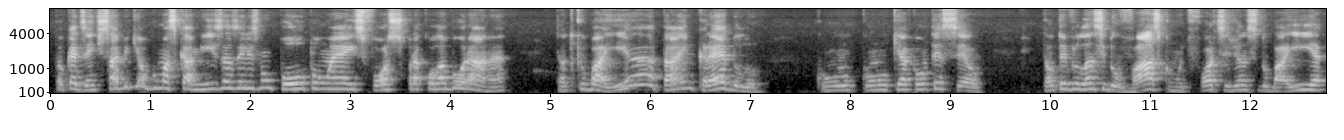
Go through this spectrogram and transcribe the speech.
Então, quer dizer, a gente sabe que algumas camisas eles não poupam é, esforços para colaborar, né? Tanto que o Bahia tá incrédulo com, com o que aconteceu. Então teve o lance do Vasco muito forte, esse lance do Bahia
